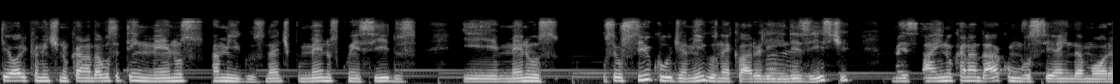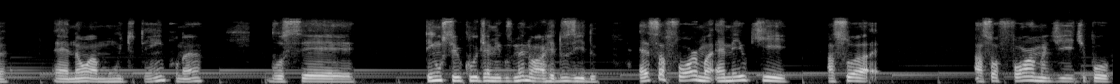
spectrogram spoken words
teoricamente no Canadá você tem menos amigos, né? Tipo, menos conhecidos e menos o seu círculo de amigos, né? Claro, ele ainda existe, mas aí no Canadá, como você ainda mora é, não há muito tempo, né? Você tem um círculo de amigos menor, reduzido. Essa forma é meio que a sua a sua forma de, tipo,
